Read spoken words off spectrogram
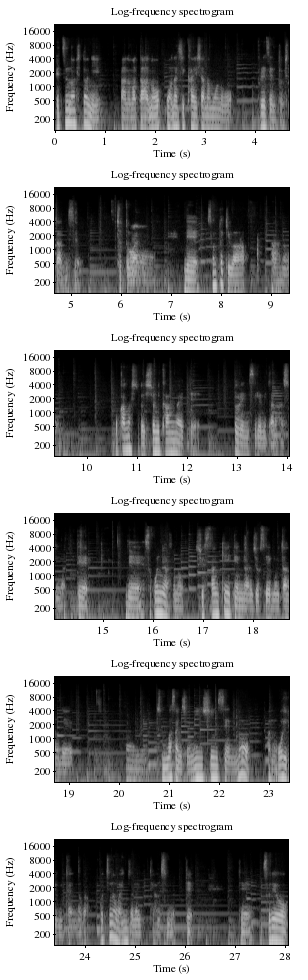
別の人に、あの、またあの、同じ会社のものをプレゼントしたんですよ。ちょっと前に。で、その時は、あの、他の人と一緒に考えて、どれにするみたいな話になって、で、そこにはその出産経験のある女性もいたので、あのそのまさにその妊娠線のあのオイルみたいなのが、こっちの方がいいんじゃないって話になって、で、それを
